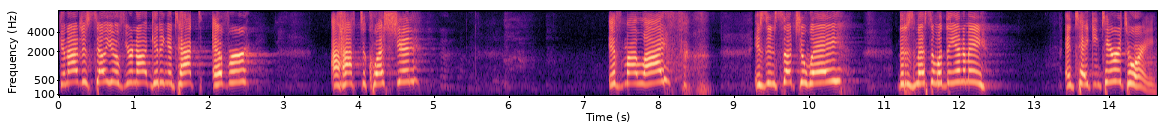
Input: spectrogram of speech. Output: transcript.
Can I just tell you, if you're not getting attacked ever, I have to question if my life is in such a way that is messing with the enemy and taking territory.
